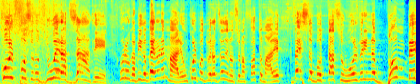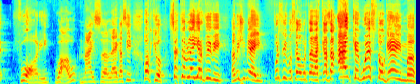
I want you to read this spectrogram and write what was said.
colpo sono due razzate. Ora ho capito Beh non è male Un colpo a due razzate non sono affatto male. Best bottazzo Wolverine Bombe fuori. Wow, nice legacy. Occhio, 7 player vivi Amici miei, forse vi possiamo portare a casa anche questo game!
